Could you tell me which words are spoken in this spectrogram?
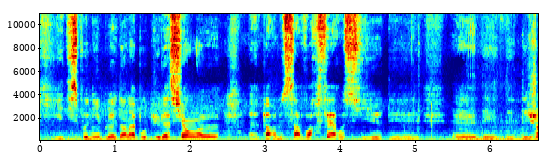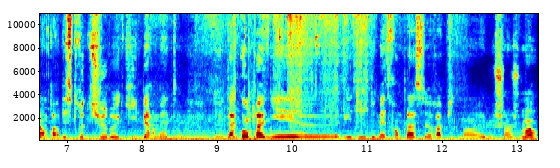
qui est disponible dans la population euh, euh, par le savoir-faire aussi des, des, gens, par des structures qui permettent d'accompagner et de, mettre en place rapidement le changement.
